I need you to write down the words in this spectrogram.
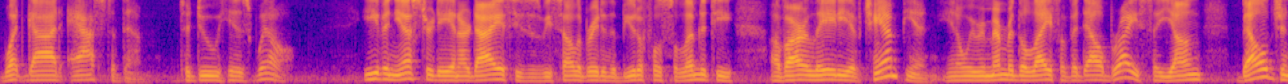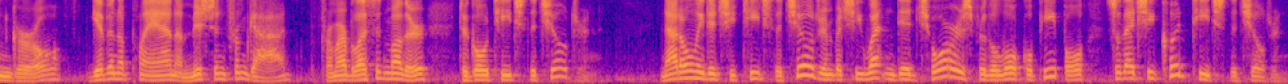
what God asked of them to do His will. Even yesterday in our diocese, as we celebrated the beautiful solemnity of Our Lady of Champion, you know, we remember the life of Adele Brise, a young Belgian girl given a plan, a mission from God, from our Blessed Mother, to go teach the children. Not only did she teach the children, but she went and did chores for the local people so that she could teach the children.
